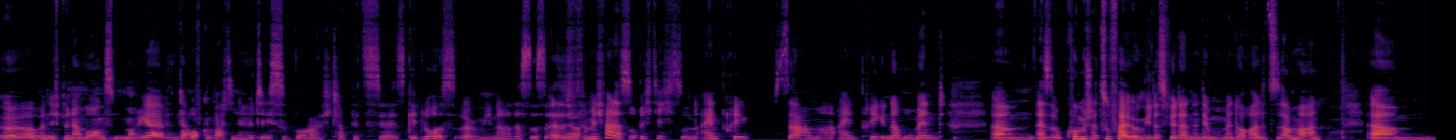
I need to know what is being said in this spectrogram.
Äh, und ich bin da morgens mit Maria, wir sind da aufgewacht in der Hütte. Ich so, boah, ich glaube, jetzt, ja, jetzt geht los irgendwie, ne? Das ist, also Ja. für mich war das so richtig so ein einprägsamer, einprägender Moment. Ähm, also komischer Zufall irgendwie, dass wir dann in dem Moment auch alle zusammen waren. Ähm,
